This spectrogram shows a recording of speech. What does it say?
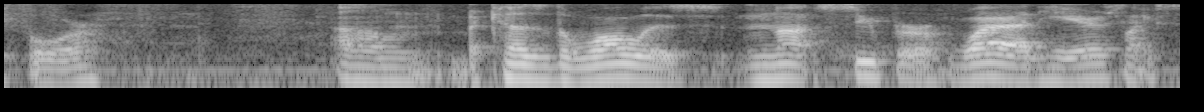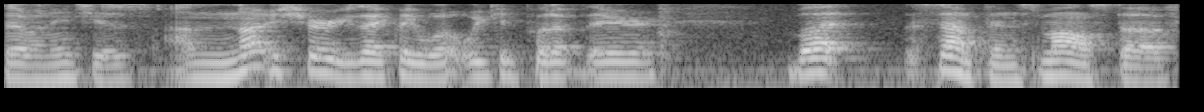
four. Um, because the wall is not super wide here. It's like seven inches. I'm not sure exactly what we could put up there, but something, small stuff.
